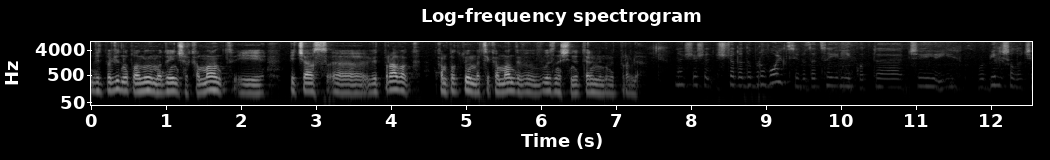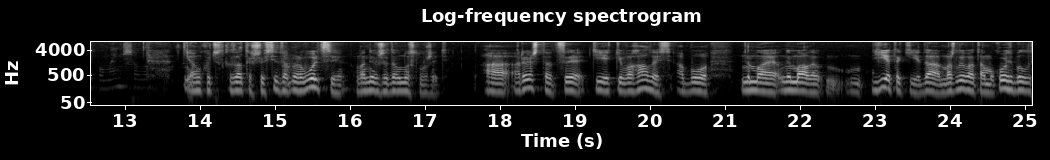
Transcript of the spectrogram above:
відповідно плануємо до інших команд і під час е, відправок комплектуємо ці команди в визначений термін відправляємо. Ну що що- щодо добровольців за цей рік, от е, чи їх побільшало, чи поменшало? Я вам хочу сказати, що всі добровольці вони вже давно служать. А решта це ті, які вагались або немає, не мали. Є такі, да, можливо, там у когось були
